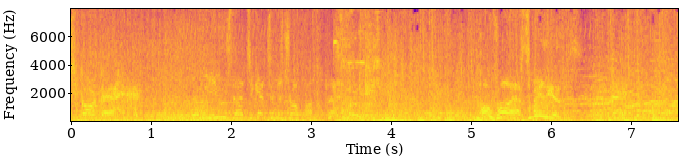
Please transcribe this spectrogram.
Stored there. We use that to get to the chopper. Let's move. Hold fire, civilians!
